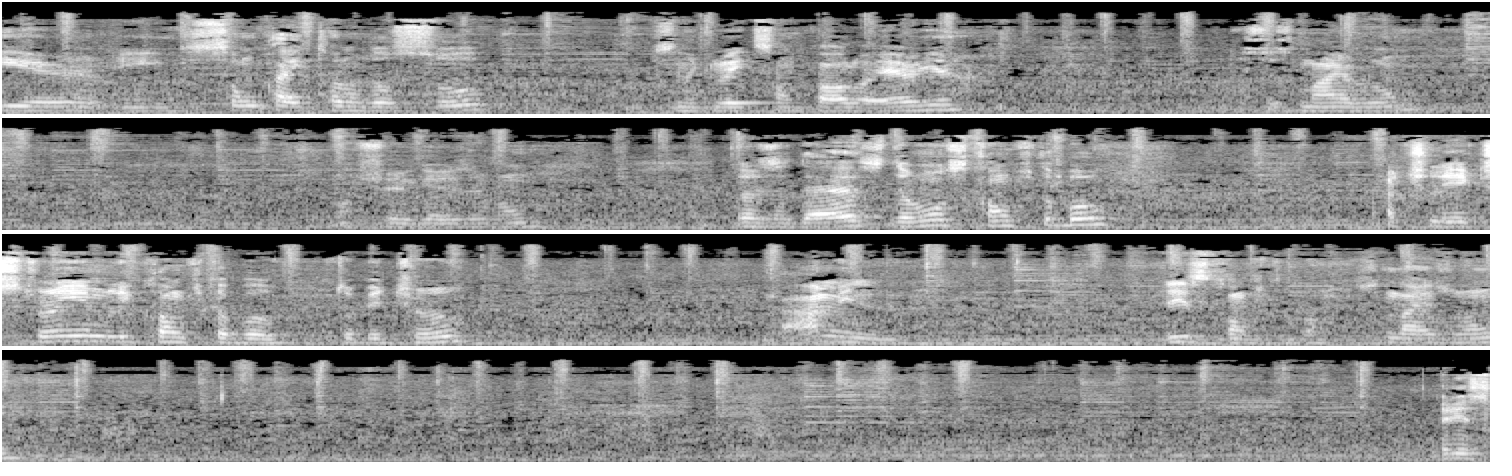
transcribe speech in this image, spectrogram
Here in São Caetano do Sul. It's in the great São Paulo area. This is my room. I'll show you guys the room. There's a desk. The room's comfortable. Actually extremely comfortable to be true. I mean, it is comfortable. It's a nice room. It is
